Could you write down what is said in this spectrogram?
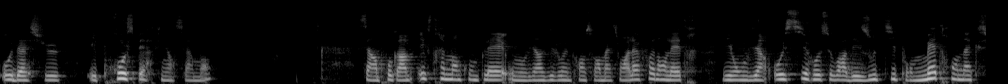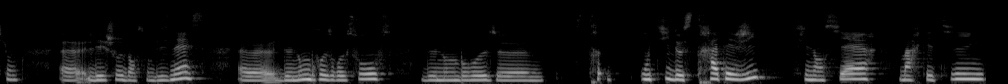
audacieux et prospère financièrement. C'est un programme extrêmement complet où on vient vivre une transformation à la fois dans l'être, mais on vient aussi recevoir des outils pour mettre en action euh, les choses dans son business, euh, de nombreuses ressources, de nombreux euh, outils de stratégie financière, marketing,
